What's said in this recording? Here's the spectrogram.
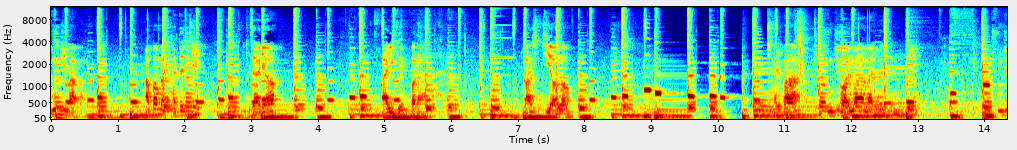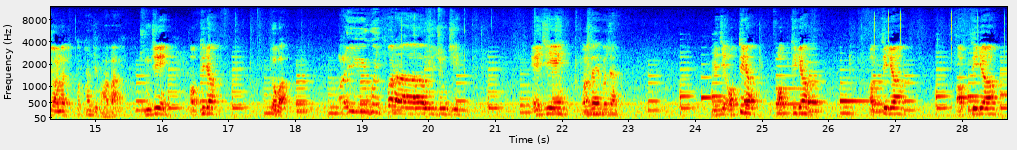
중지 봐봐. 아빠 말 다 듣지? 기다려. 아이고 이뻐라. 맛있지 연어. 잘 봐. 중지가 얼마나 맛있는지 중지가 얼마나 똑똑한지 봐봐. 중지 엎드려. 여봐. 아이고 이뻐라 우리 중지. 애지 너도 해보자. 애지 엎드려 엎드려 엎드려 엎드려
